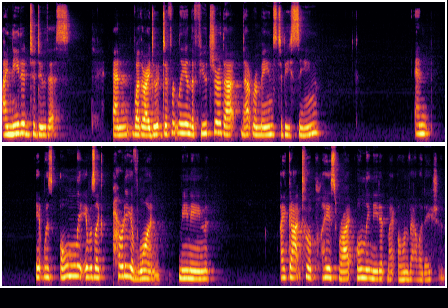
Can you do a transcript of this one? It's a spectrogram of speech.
I needed to do this. And whether I do it differently in the future, that, that remains to be seen. And it was only, it was like party of one, meaning I got to a place where I only needed my own validation.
